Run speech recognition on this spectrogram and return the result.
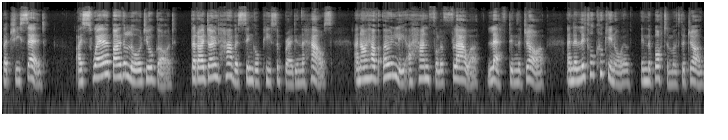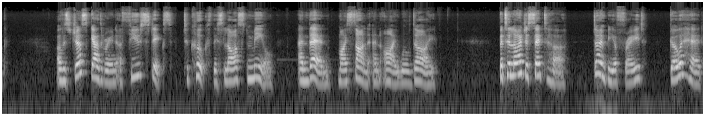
But she said, I swear by the Lord your God that I don't have a single piece of bread in the house, and I have only a handful of flour left in the jar, and a little cooking oil in the bottom of the jug. I was just gathering a few sticks to cook this last meal, and then my son and I will die. But Elijah said to her, Don't be afraid. Go ahead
